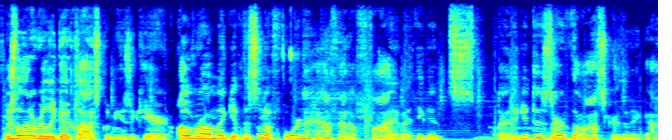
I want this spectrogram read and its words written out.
There's a lot of really good classical music here. Overall, I'm gonna give this one a four and a half out of five. I think it's I think it deserved the Oscar that it got.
